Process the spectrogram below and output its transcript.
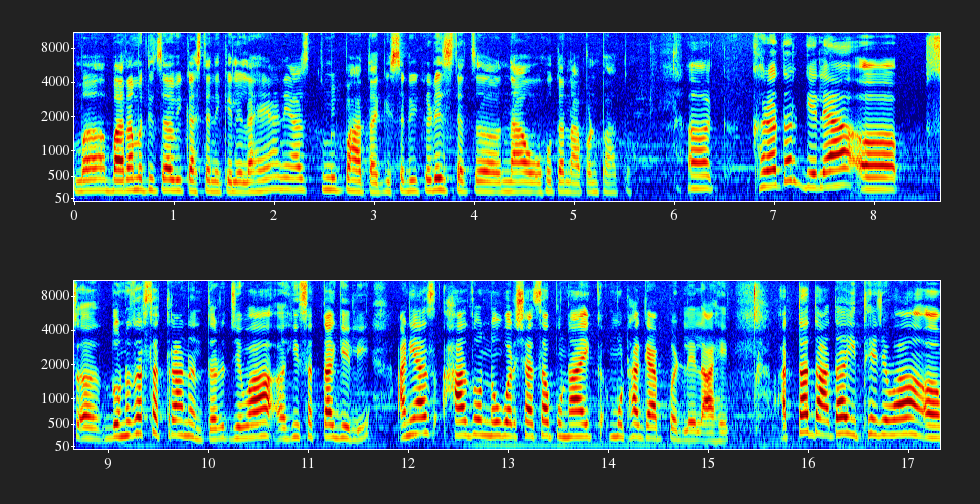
म बारामतीचा विकास त्याने केलेला आहे. आणि आज तुम्ही पाहता की सगळीकडेच त्याचं नाव होताना आपण पाहतो. खरं तर गेल्या स दोन हजार सतरानंतर जेव्हा ही सत्ता गेली आणि आज हा जो नऊ वर्षाचा पुन्हा एक मोठा गॅप पडलेला आहे. आत्ता दादा इथे जेव्हा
